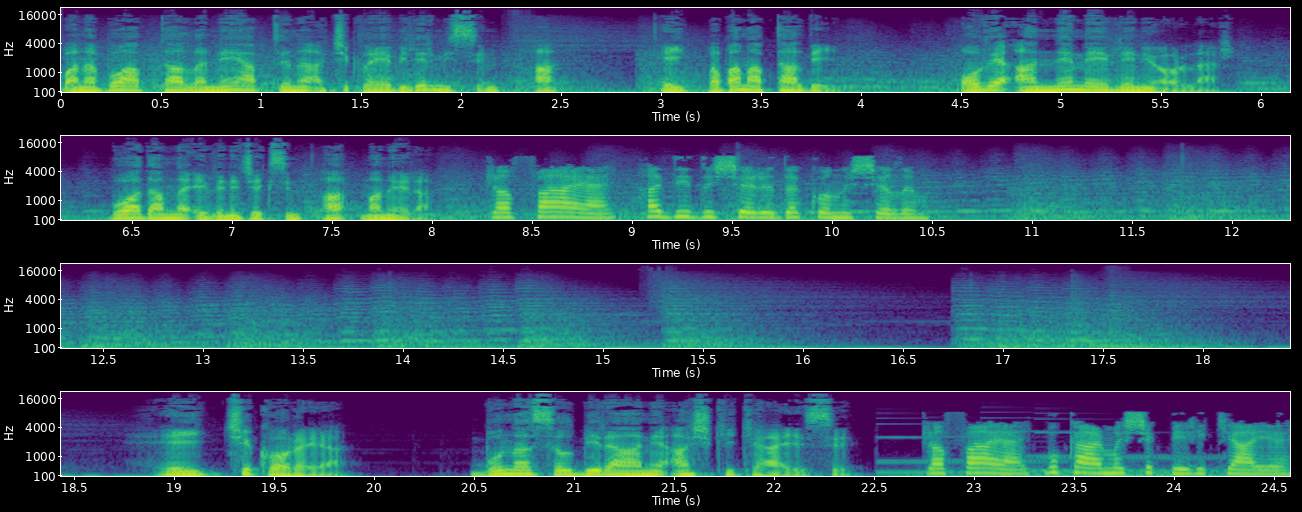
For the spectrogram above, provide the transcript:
Bana bu aptalla ne yaptığını açıklayabilir misin, ha? Hey, babam aptal değil. O ve annem evleniyorlar. Bu adamla evleneceksin, ha, Manuela? Rafael, hadi dışarıda konuşalım. Hey, çık oraya. Bu nasıl bir ani aşk hikayesi? Rafael, bu karmaşık bir hikaye.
